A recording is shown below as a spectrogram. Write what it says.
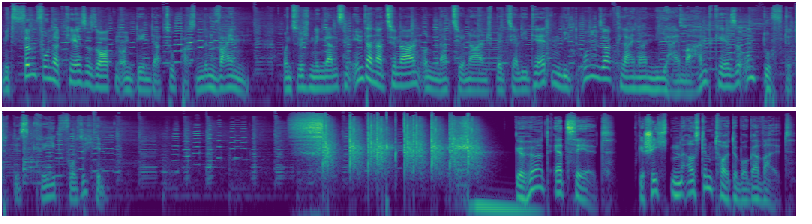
Mit 500 Käsesorten und den dazu passenden Weinen. Und zwischen den ganzen internationalen und nationalen Spezialitäten liegt unser kleiner Nieheimer Handkäse und duftet diskret vor sich hin. Gehört erzählt. Geschichten aus dem Teutoburger Wald.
